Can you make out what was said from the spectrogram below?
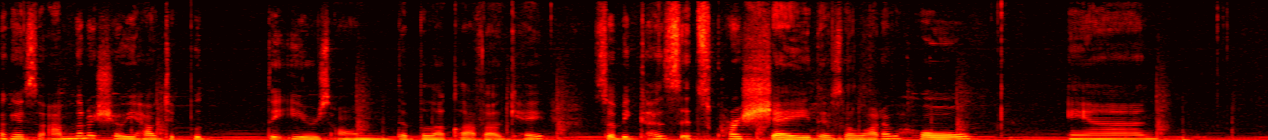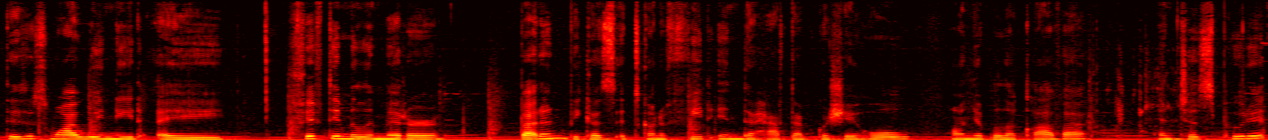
okay so I'm gonna show you how to put the ears on the balaclava okay? So because it's crochet there's a lot of hole and this is why we need a 50 millimeter button because it's gonna fit in the half double crochet hole on your balaclava and just put it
